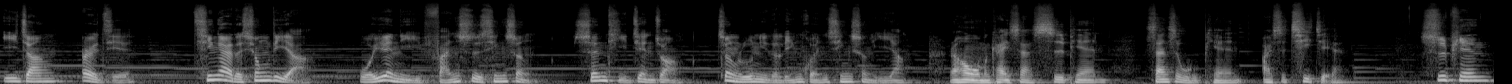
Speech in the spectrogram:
一章二节：亲爱的兄弟啊，我愿你凡事兴盛，身体健壮，正如你的灵魂兴盛一样。然后我们看一下诗篇三十五篇二十七节。诗篇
